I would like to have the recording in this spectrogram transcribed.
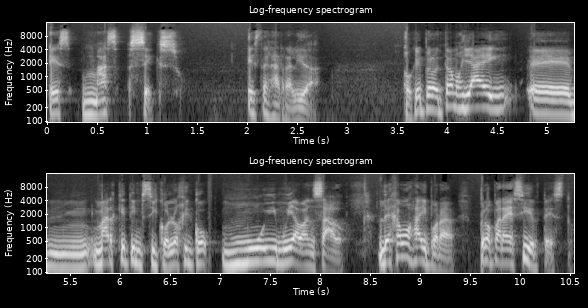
es más sexo. Esta es la realidad. ¿Ok? Pero entramos ya en eh, marketing psicológico muy, muy avanzado. Dejamos ahí por ahora. Pero para decirte esto.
